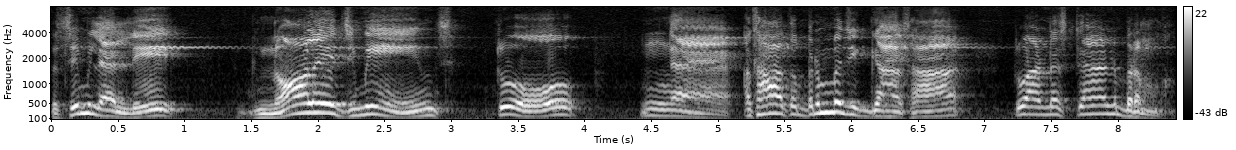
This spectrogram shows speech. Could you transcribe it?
so similarly, knowledge means to mm, athata brahma jigyasa, to understand Brahma.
